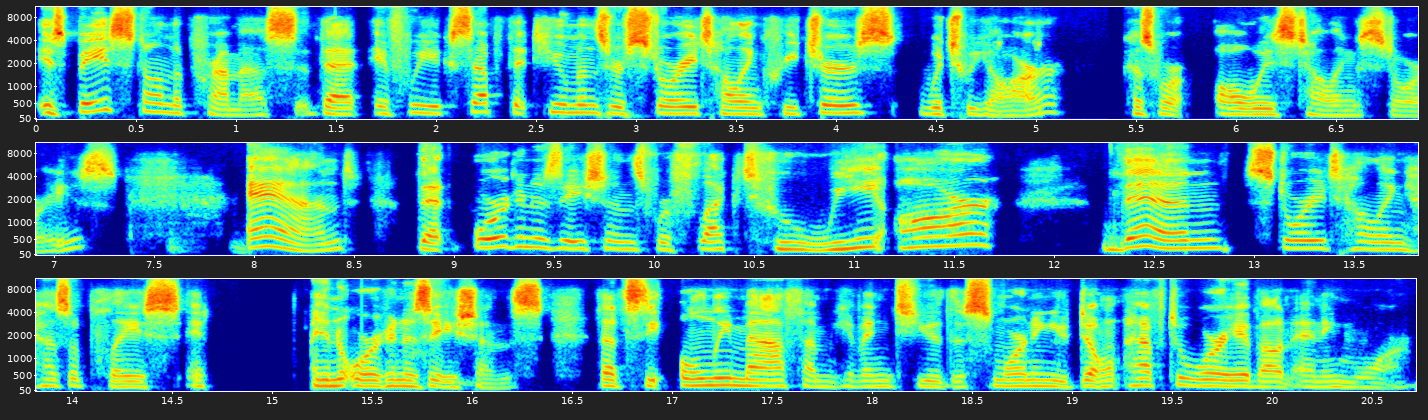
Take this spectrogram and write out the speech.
is based on the premise that if we accept that humans are storytelling creatures, which we are, because we're always telling stories, and that organizations reflect who we are, then storytelling has a place in, in organizations. That's the only math I'm giving to you this morning. You don't have to worry about anymore.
